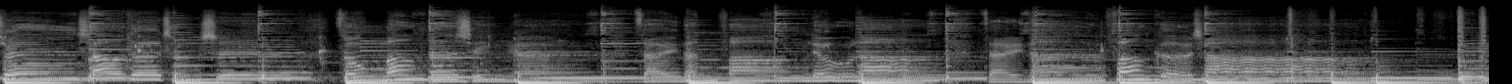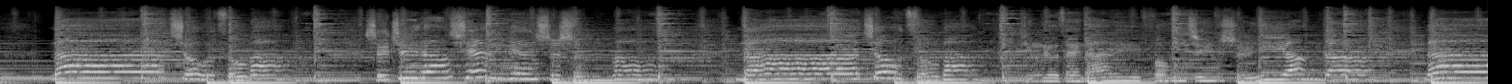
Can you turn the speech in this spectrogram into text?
喧嚣的城市，匆忙的行人，在南方流浪，在南方歌唱。那就走吧，谁知道前面是什么？那就走吧，停留在那里，风景是一样的。那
